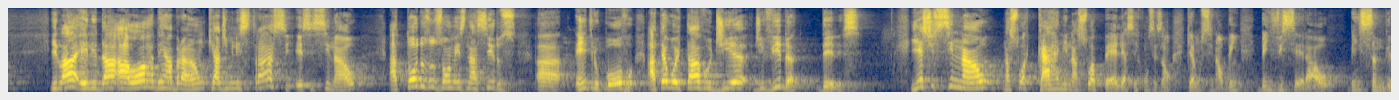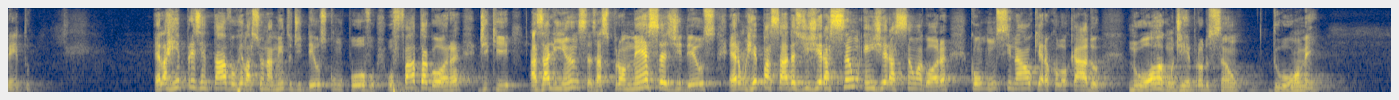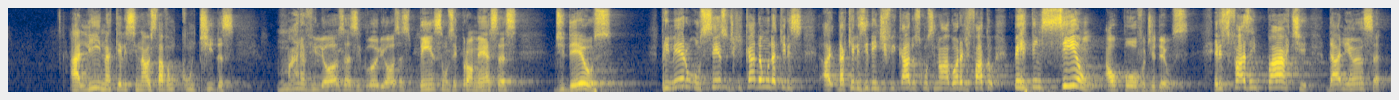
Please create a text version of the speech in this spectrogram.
E lá ele dá a ordem a Abraão que administrasse esse sinal a todos os homens nascidos ah, entre o povo até o oitavo dia de vida deles. E este sinal na sua carne, na sua pele, a circuncisão, que era um sinal bem, bem visceral, bem sangrento, ela representava o relacionamento de Deus com o povo. O fato agora de que as alianças, as promessas de Deus eram repassadas de geração em geração agora, com um sinal que era colocado no órgão de reprodução do homem. Ali, naquele sinal, estavam contidas maravilhosas e gloriosas bênçãos e promessas de Deus. Primeiro, o senso de que cada um daqueles, daqueles identificados com o sinal agora de fato pertenciam ao povo de Deus. Eles fazem parte da aliança.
